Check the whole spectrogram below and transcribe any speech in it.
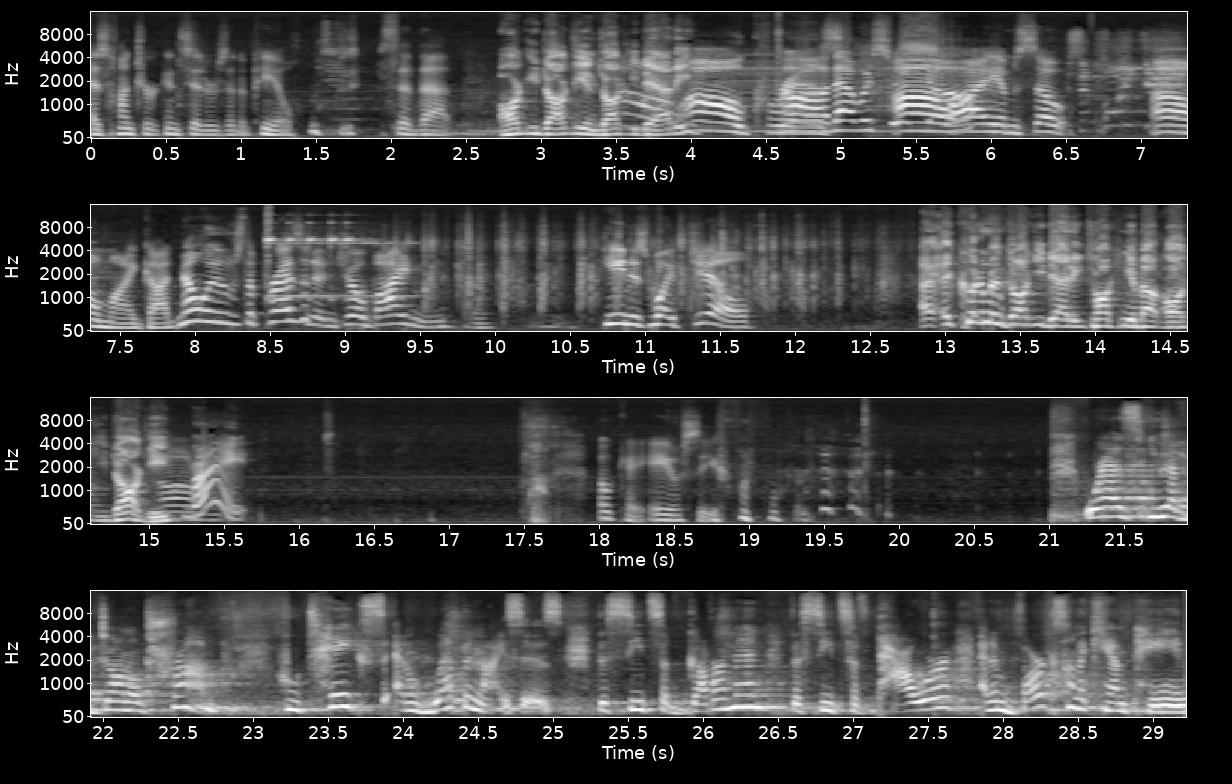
as Hunter considers an appeal. said that. Augie Doggie and Doggie Daddy. Oh, oh Chris. Oh, that was sweet, Oh, though. I am so. Oh, my God. No, it was the president, Joe Biden. He and his wife, Jill. I- It could have been Doggie Daddy talking about Augie Doggie. Right. Okay, AOC. Whereas you have Donald Trump, who takes and weaponizes the seats of government, the seats of power, and embarks on a campaign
